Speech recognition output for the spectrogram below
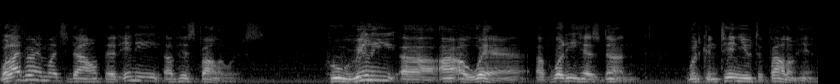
Well, I very much doubt that any of his followers who really uh, are aware of what he has done would continue to follow him.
